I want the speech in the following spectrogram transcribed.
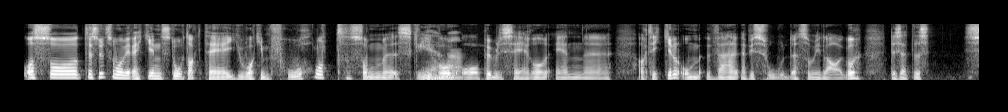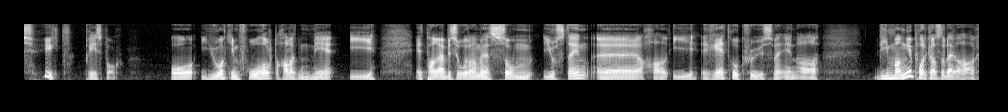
Og så til slutt så må vi rekke en stor takk til Joakim Froholt, som skriver Ja. og publiserer en uh, artikkel om hver episode som vi lager. Det settes sykt pris på. Og Joakim Froholt har vært med i et par av episodene som Jostein uh, har i Retrocrew, som er en av de mange podkaster dere har.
